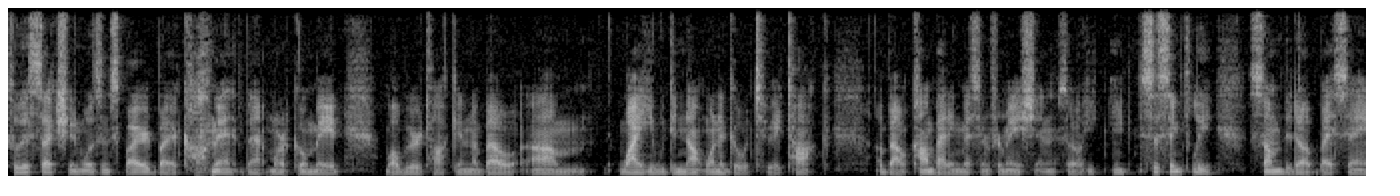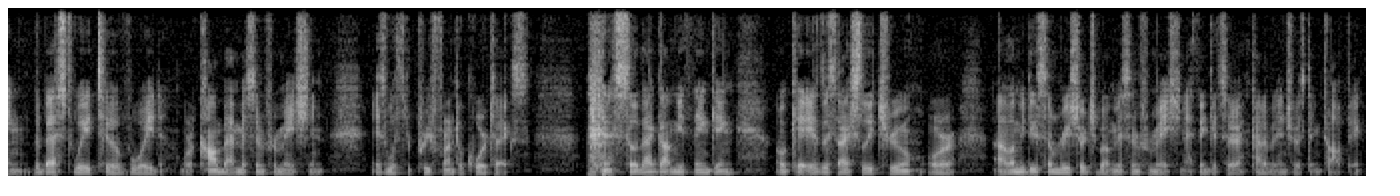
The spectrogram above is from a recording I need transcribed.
So, this section was inspired by a comment that Marko made while we were talking about um, why he did not want to go to a talk about combating misinformation. So, he, he succinctly summed it up by saying the best way to avoid or combat misinformation is with your prefrontal cortex. so, that got me thinking okay, is this actually true? Or uh, let me do some research about misinformation. I think it's a kind of an interesting topic.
